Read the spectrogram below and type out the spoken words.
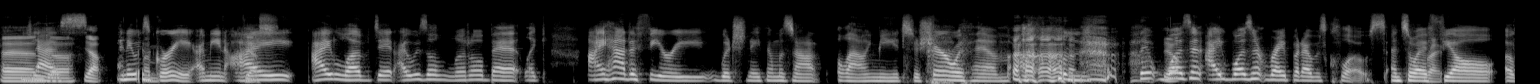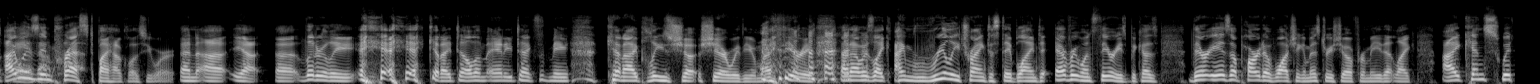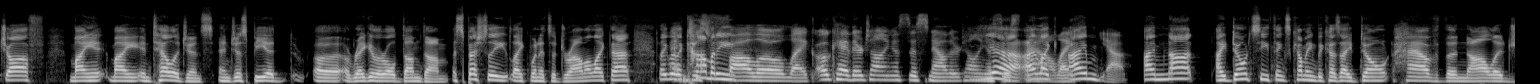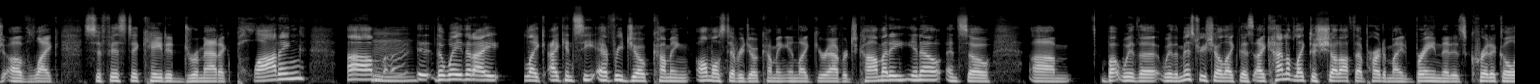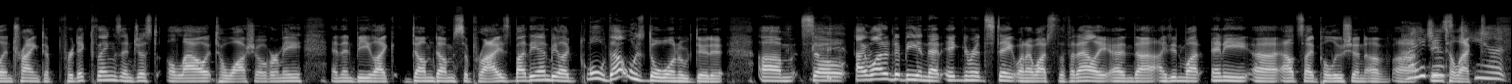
and Yes. uh, yeah, and it was Um, great. I mean, I I loved it. I was a little bit like I had a theory which Nathan was not allowing me to share with him. Um, that Yeah. wasn't I wasn't right, but I was close, and so I Right. feel okay. I was impressed by how close you were. And uh, yeah, uh, literally, can I tell them? Annie texted me, Can I please sh- share with you my theory? and I was like, I'm really trying to stay blind to everyone's theories because there is a part of watching a mystery show for me that, like, I can switch off my my intelligence and just be a, a, a regular old dum dum, especially like when it's a drama like that. Like with and a comedy, follow like okay they're telling us this now they're telling us Yeah, I now. like- I'm- yeah I'm not I don't see things coming because I don't have the knowledge of like sophisticated dramatic plotting. Um Mm. the way that I like I can see every joke coming, almost every joke coming in like your average comedy, you know? And so um but with a with a mystery show like this, I kind of like to shut off that part of my brain that is critical and trying to predict things and just allow it to wash over me and then be like dumb dumb surprised by the end, be like, oh, that was the one who did it. Um, so I wanted to be in that ignorant state when I watched the finale, and uh, I didn't want any uh, outside pollution of uh, I just intellect. can't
